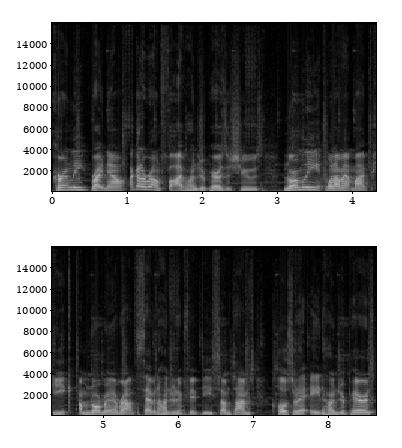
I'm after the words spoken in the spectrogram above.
Currently, right now, I got around 500 pairs of shoes. Normally, when I'm at my peak, I'm normally around 750, sometimes closer to 800 pairs,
